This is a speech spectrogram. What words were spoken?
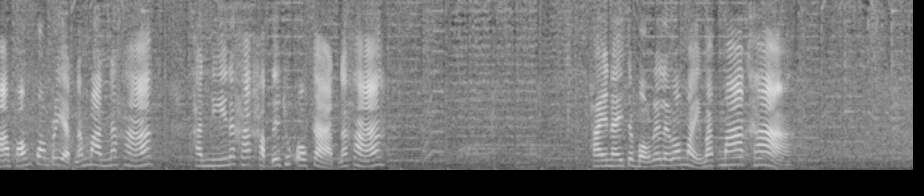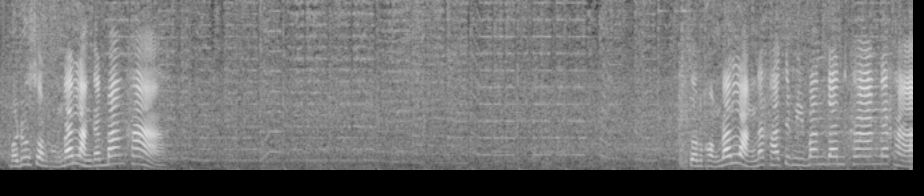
มาพร้อมความประหยัดน้ำมันนะคะ คันนี้นะคะขับได้ทุกโอกาสนะคะ ภายในจะบอกได้เลยว่าใหม่มากๆค่ะ มาดูส่วนของด้านหลังกันบ้างค่ะ ส่วนของด้านหลังนะคะจะมีบั้นด้านข้างนะคะ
